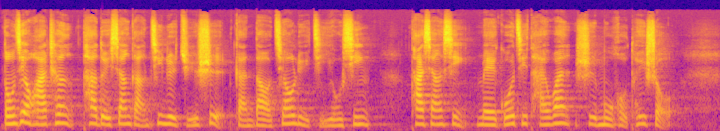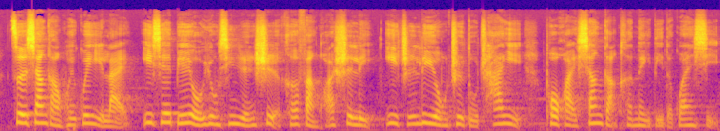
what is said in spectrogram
董建华称，他对香港今日局势感到焦虑及忧心。他相信美国及台湾是幕后推手。自香港回归以来，一些别有用心人士和反华势力一直利用制度差异破坏香港和内地的关系。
